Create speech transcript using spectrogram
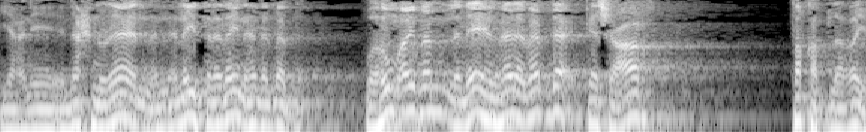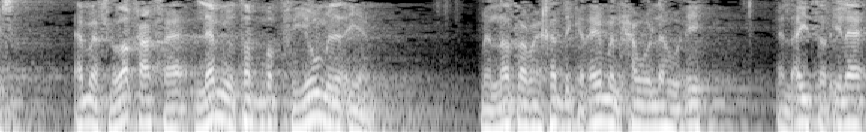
يعني نحن لا ليس لدينا هذا المبدأ وهم أيضا لديهم هذا المبدأ كشعار فقط لا غير. أما في الواقع فلم يطبق في يوم من الأيام. من لطم من خدك الأيمن حول له إيه؟ الأيسر إلى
